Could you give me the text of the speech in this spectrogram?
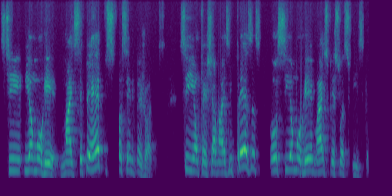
se iam morrer mais CPFs ou CNPJs, se iam fechar mais empresas ou se iam morrer mais pessoas físicas.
